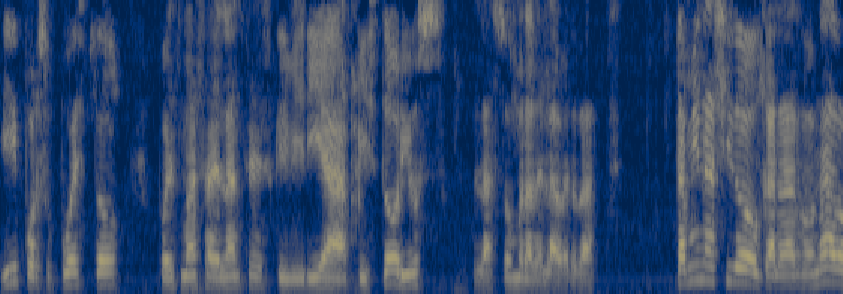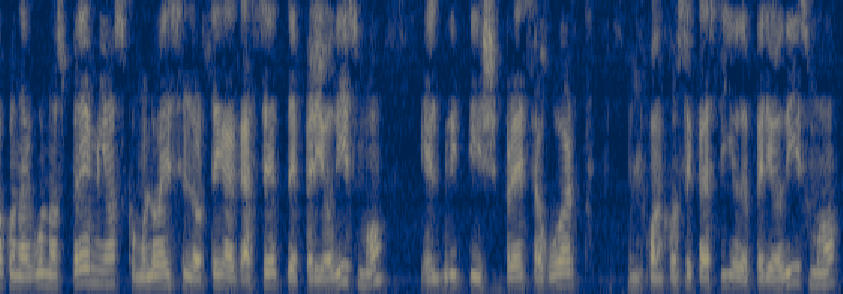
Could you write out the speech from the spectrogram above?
y por supuesto pues más adelante escribiría Pistorius, La sombra de la verdad. También ha sido galardonado con algunos premios como lo es el Ortega Gasset de periodismo, el British Press Award, el Juan José Castillo de periodismo,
